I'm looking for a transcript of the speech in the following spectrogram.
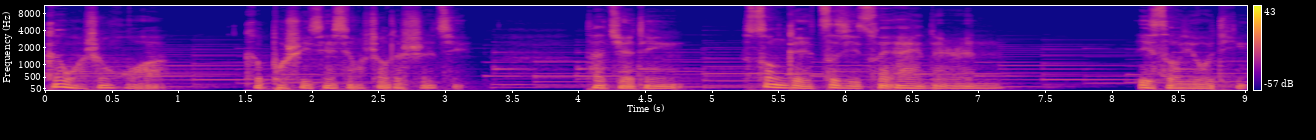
跟我生活可不是一件享受的事情。”他决定送给自己最爱的人一艘游艇，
